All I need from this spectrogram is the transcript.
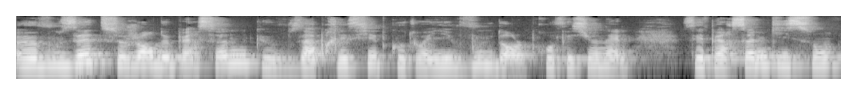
vous êtes ce genre de personne que vous appréciez de côtoyer vous dans le professionnel. Ces personnes qui sont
